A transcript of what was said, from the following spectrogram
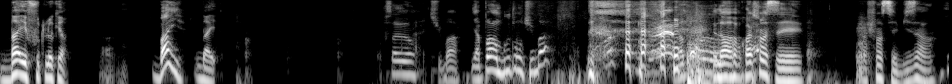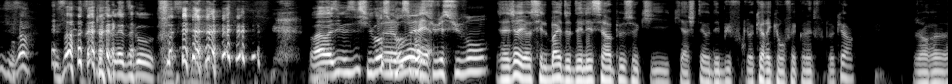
by Foot Locker. Bye. By. Pour ça, euh, Tu bats. Y a pas un bouton, tu bats? Non, franchement, c'est, franchement, c'est bizarre. hein. Si, c'est ça. C'est ça. Let's go. ouais, vas-y, vas-y, suivant, Euh, suivant, ouais, suivant. sujet suivant. J'allais dire, il y a aussi le bail de délaisser un peu ceux qui, qui achetaient au début Footlocker et qui ont fait connaître Footlocker. hein. Genre, euh,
